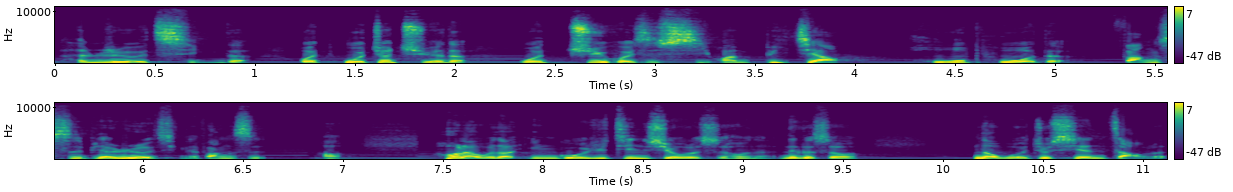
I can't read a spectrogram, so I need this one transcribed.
很热情的。我我就觉得我聚会是喜欢比较活泼的方式，比较热情的方式。好，后来我到英国去进修的时候呢，那个时候，那我就先找了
